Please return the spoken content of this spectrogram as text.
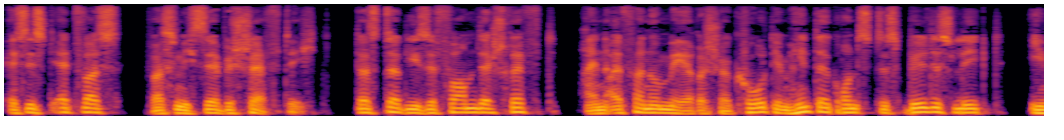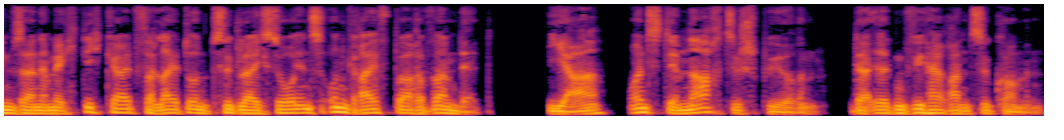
Es ist etwas, was mich sehr beschäftigt, dass da diese Form der Schrift, ein alphanumerischer Code im Hintergrund des Bildes liegt, ihm seine Mächtigkeit verleiht und zugleich so ins Ungreifbare wandert. Ja, uns dem nachzuspüren, da irgendwie heranzukommen,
